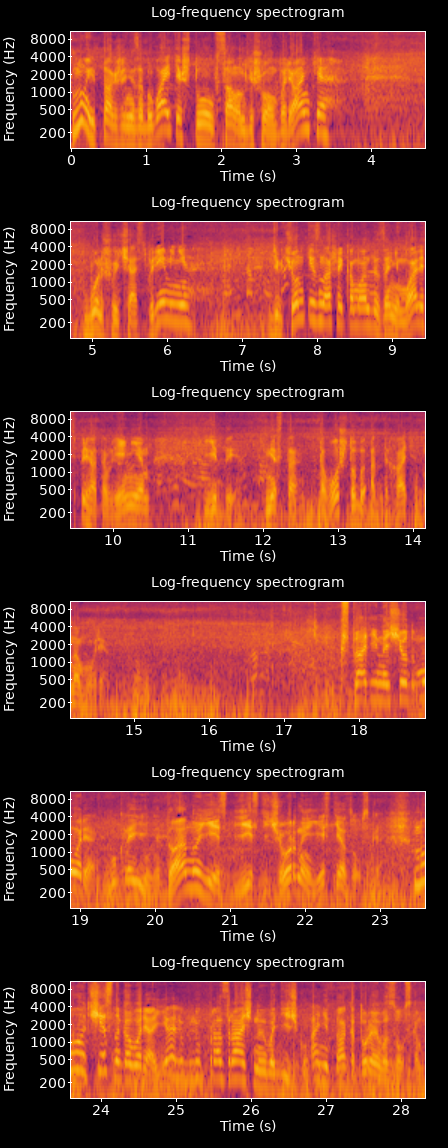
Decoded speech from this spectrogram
Ну и также не забывайте, что в самом дешевом варианте большую часть времени девчонки из нашей команды занимались приготовлением еды вместо того, чтобы отдыхать на море. Кстати, насчет моря в Украине. Да, оно есть. Есть и черное, есть и азовское. Но, честно говоря, я люблю прозрачную водичку, а не та, которая в Азовском.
